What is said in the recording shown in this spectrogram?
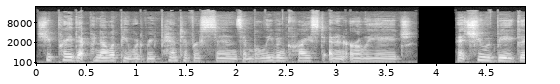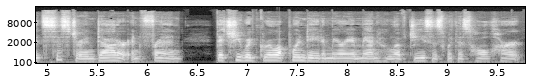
She prayed that Penelope would repent of her sins and believe in Christ at an early age, that she would be a good sister and daughter and friend, that she would grow up one day to marry a man who loved Jesus with his whole heart.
